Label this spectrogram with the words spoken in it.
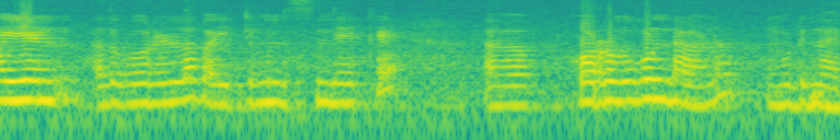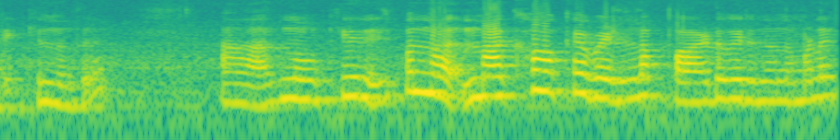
അയൺ അതുപോലുള്ള വൈറ്റമിൻസിന്റെയൊക്കെ കുറവ് കൊണ്ടാണ് മുടി നരയ്ക്കുന്നത്. ആ, അത് നോക്കി ഇപ്പം നഖമൊക്കെ വെള്ളപ്പാട് വരുന്നത് നമ്മൾ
